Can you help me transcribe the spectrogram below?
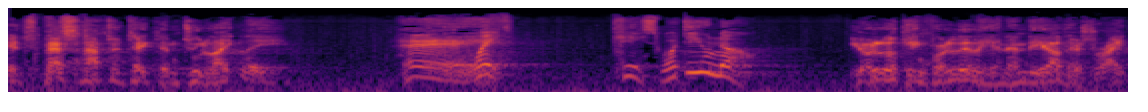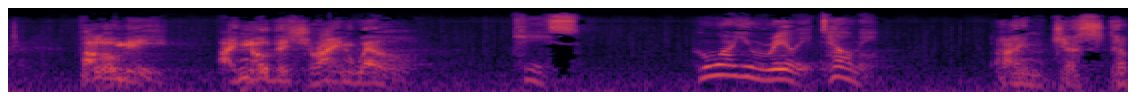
It's best not to take them too lightly. Hey! Wait! Keese, what do you know? You're looking for Lillian and the others, right? Follow me. I know this shrine well. Keese, who are you really? Tell me. I'm just a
